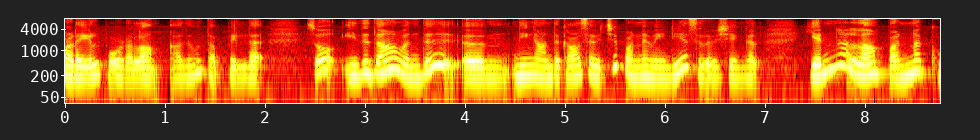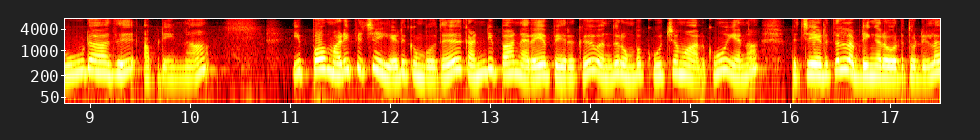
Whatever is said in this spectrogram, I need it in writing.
படையல் போடலாம். அதுவும் தப்பில்லை. ஸோ இதுதான் வந்து நீங்கள் அந்த காசை வச்சு பண்ண வேண்டிய சில விஷயங்கள். என்னெல்லாம் பண்ணக்கூடாது அப்படின்னா இப்போ மடிப்பிச்சை எடுக்கும்போது கண்டிப்பாக நிறைய பேருக்கு வந்து ரொம்ப கூச்சமாக இருக்கும். ஏன்னா பிச்சை எடுத்தல் அப்படிங்கிற ஒரு தொழிலை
